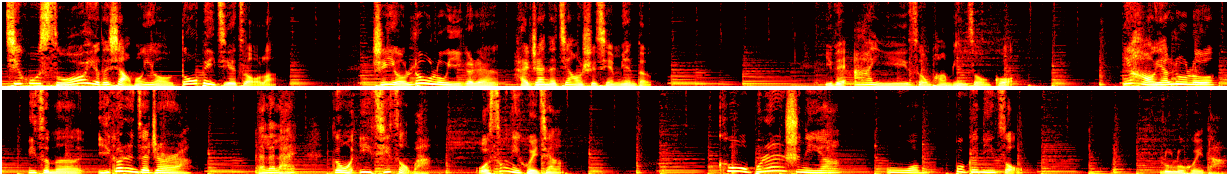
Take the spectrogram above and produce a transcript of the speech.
几乎所有的小朋友都被接走了。只有露露一个人还站在教室前面等。一位阿姨从旁边走过，“你好呀，露露，你怎么一个人在这儿啊？来来来，跟我一起走吧，我送你回家。”可我不认识你呀，我不跟你走。露露回答。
